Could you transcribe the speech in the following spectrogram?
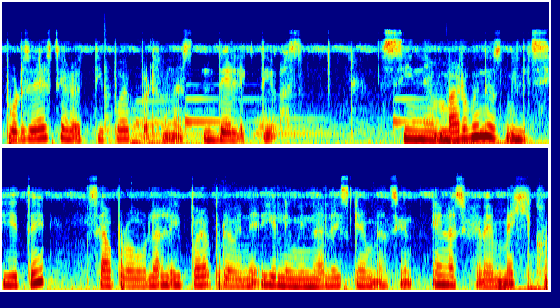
por ser estereotipo de personas delictivas. Sin embargo, en 2007 se aprobó la ley para prevenir y eliminar la discriminación en la Ciudad de México.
